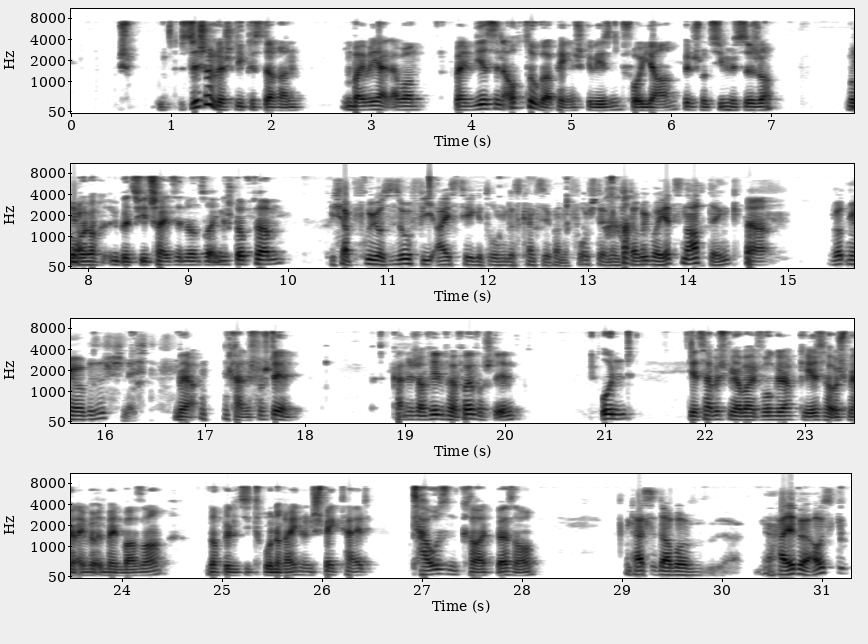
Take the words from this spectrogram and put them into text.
sicherlich liegt es daran. Und weil wir halt aber, weil wir sind auch zuckerabhängig gewesen, vor Jahren, bin ich mir ziemlich sicher. Wo Ja. wir noch übelst viel Scheiße in uns reingestopft haben. Ich habe früher so viel Eistee getrunken, das kannst du dir gar nicht vorstellen. Wenn ich darüber jetzt nachdenke, Ja. wird mir ein bisschen schlecht. Ja, kann ich verstehen. Kann ich auf jeden Fall voll verstehen. Und jetzt habe ich mir aber halt vorhin gedacht, okay, jetzt haue ich mir einfach in mein Wasser noch ein bisschen Zitrone rein und es schmeckt halt 1000 Grad besser. Und hast du da aber eine halbe ausge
